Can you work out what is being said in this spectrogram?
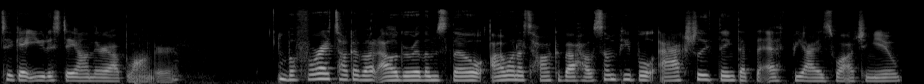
to get you to stay on their app longer. Before I talk about algorithms, though, I want to talk about how some people actually think that the FBI is watching you.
